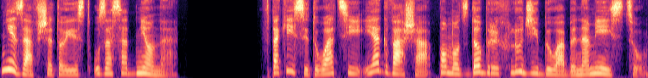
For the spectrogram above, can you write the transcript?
nie zawsze to jest uzasadnione. W takiej sytuacji jak wasza, pomoc dobrych ludzi byłaby na miejscu.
